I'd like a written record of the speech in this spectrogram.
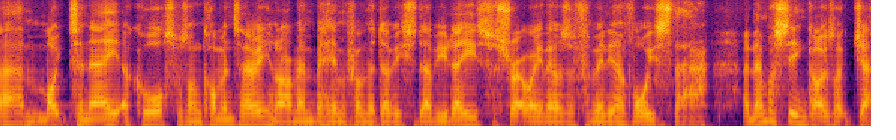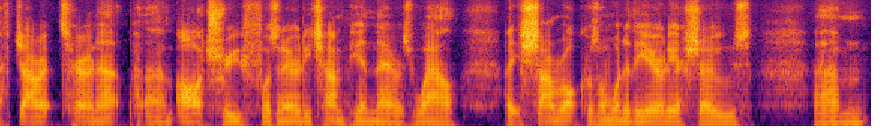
Um, Mike Tenay, of course, was on commentary, and I remember him from the WCW days. So straight away there was a familiar voice there. And then we're seeing guys like Jeff Jarrett turn up. Um, R-Truth was an early champion there as well. Like Shamrock was on one of the earlier shows. Um,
